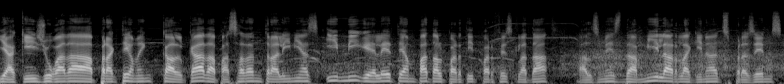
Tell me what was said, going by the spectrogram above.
I aquí jugada pràcticament calcada, passada entre línies i Miguelete empat el partit per fer esclatar els més de mil arlequinats presents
